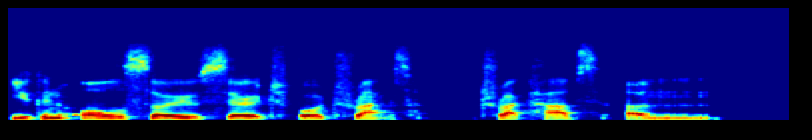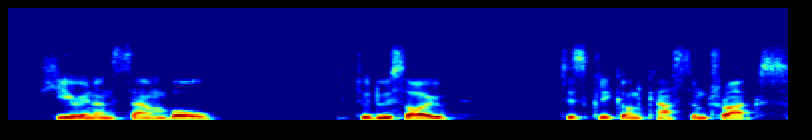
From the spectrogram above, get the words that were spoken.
You can also search for tracks, TrackHubs um, here in Ensembl. To do so, just click on Custom Tracks.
